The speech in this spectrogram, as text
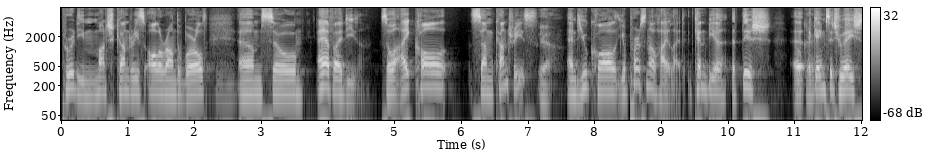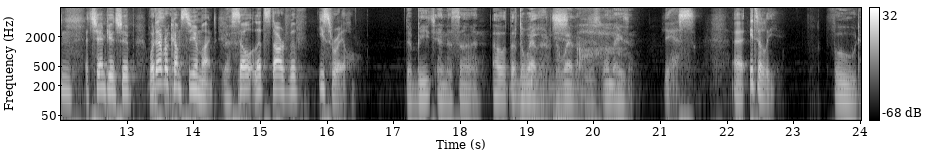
pretty much countries all around the world. Mm-hmm. Um, so I have ideas. So I call some countries Yeah. And you call your personal highlight. It can be a, a dish, a, a game situation, a championship, whatever see. comes to your mind. Let's so let's start with Israel. The beach and the sun. Oh, The, weather. beach. The weather is amazing. Yes. Uh, Italy. Food.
